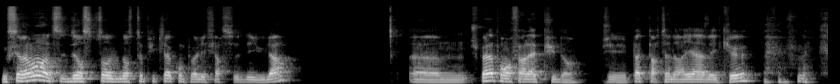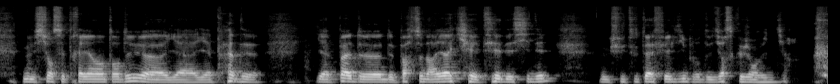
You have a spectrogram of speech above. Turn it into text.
Donc c'est vraiment dans ce, dans ce topic-là qu'on peut aller faire ce DU-là. Euh, je suis pas là pour en faire la pub. Hein. J'ai pas de partenariat avec eux, même si on s'est très bien entendu. Il euh, n'y a, y a, pas de, y a pas de, partenariat qui a été décidé. Donc je suis tout à fait libre de dire ce que j'ai envie de dire.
